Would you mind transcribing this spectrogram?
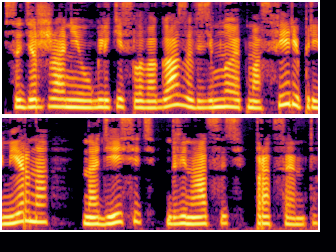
содержания углекислого газа в земной атмосфере примерно на 10-12%.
